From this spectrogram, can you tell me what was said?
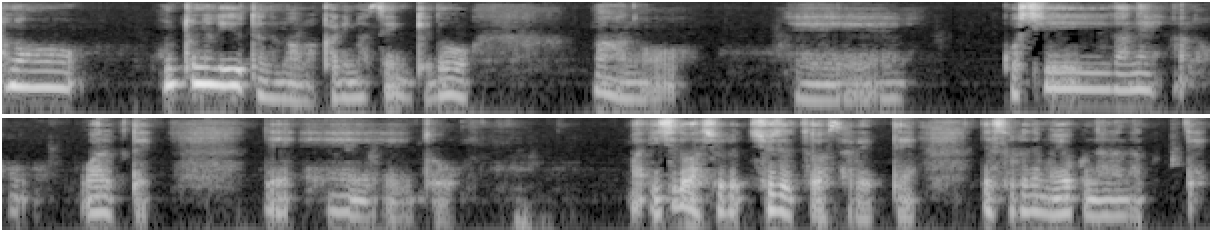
当の、本当の理由というのはわかりませんけど、まあ、あの、えー、腰がね、あの、悪くて、で、えっ、ー、と、まあ、一度は手術をされて、で、それでも良くならなくて、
